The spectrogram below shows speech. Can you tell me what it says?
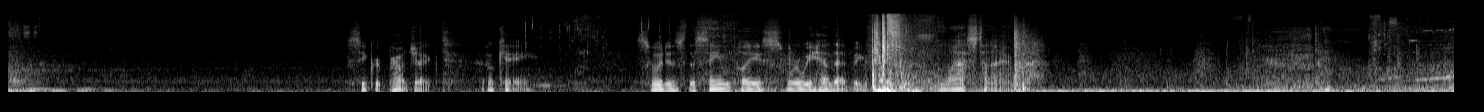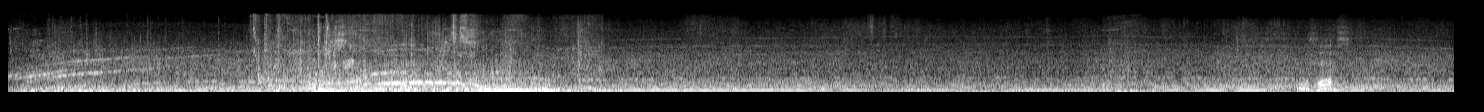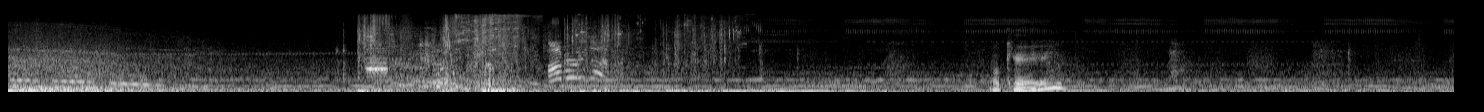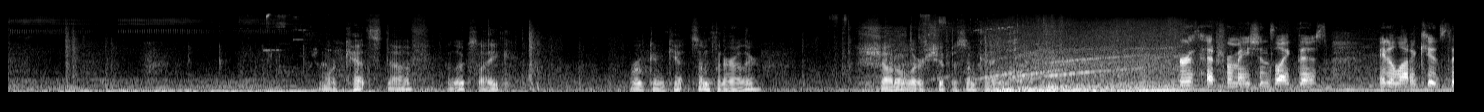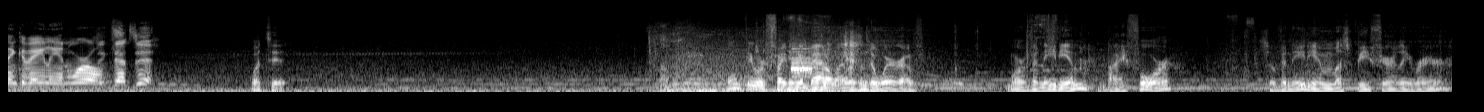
Secret project. Okay. So it is the same place where we had that big fight last time. What is this? Stuff, it looks like. Broken kit, something or other. Shuttle or ship of some kind. Earth had formations like this. Made a lot of kids think of alien worlds. I think that's it. What's it? Well, they were fighting a battle I wasn't aware of. More vanadium by four. So vanadium must be fairly rare.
